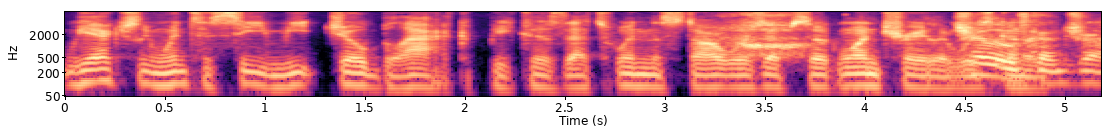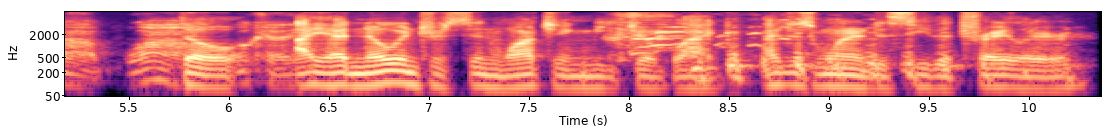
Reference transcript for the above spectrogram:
We actually went to see Meet Joe Black because that's when the Star Wars Episode One trailer was trailer was gonna gonna drop. Wow. so okay. I had no interest in watching Meet Joe Black. I just wanted to see the trailer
